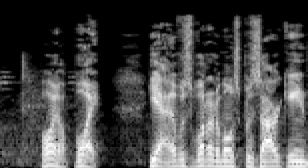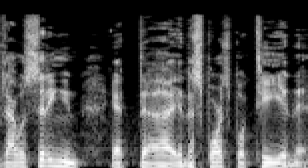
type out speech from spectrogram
Boy, oh boy. Yeah, it was one of the most bizarre games. I was sitting in at uh, in the sports book tee and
